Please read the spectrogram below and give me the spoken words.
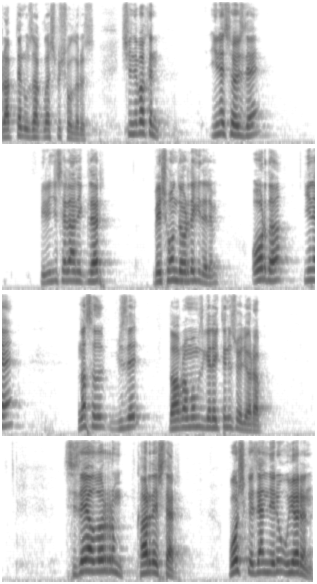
Rab'den uzaklaşmış oluruz. Şimdi bakın yine sözde 1. Selanikler 5.14'e gidelim. Orada yine nasıl bize davranmamız gerektiğini söylüyor Rab. Size yalvarırım kardeşler. Boş gezenleri uyarın.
